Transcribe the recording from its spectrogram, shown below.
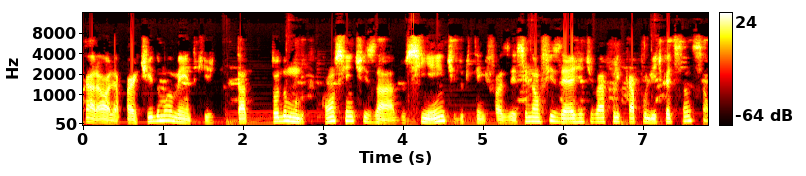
Cara, olha, a partir do momento que tá todo mundo conscientizado, ciente do que tem que fazer. Se não fizer, a gente vai aplicar política de sanção.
